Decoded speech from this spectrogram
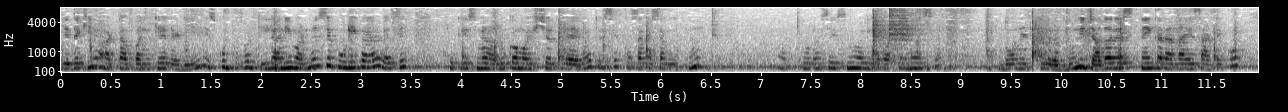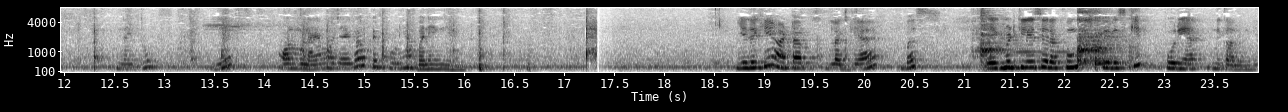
ये देखिए, आटा बन के रेडी है। इसको बहुत ढीला नहीं मारना इससे पूरी का है वैसे, क्योंकि इसमें आलू का मॉइस्चर रहेगा तो इसे कसा कसा गूथना है। और थोड़ा सा इसमें ऑयल लगाते हैं इसे। दो मिनट के लिए रख दूँगी। ज़्यादा रेस्ट नहीं कराना है इस आटे को। नहीं तो ये और मुलायम हो जाएगा, फिर पूड़ियाँ बनेंगी। नहीं ये देखिए, आटा लग गया है। बस एक मिनट के लिए इसे रखूँगी, फिर इसकी पूरियाँ निकालूँगी।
